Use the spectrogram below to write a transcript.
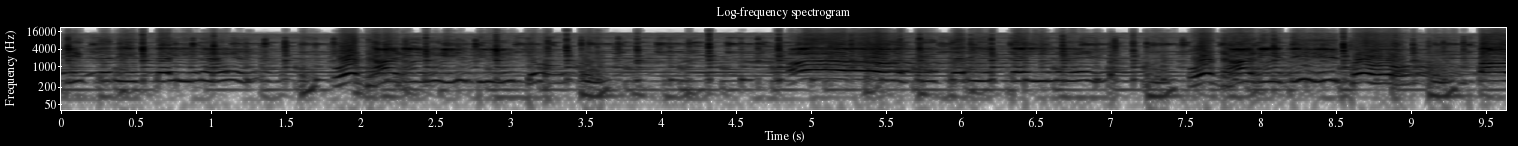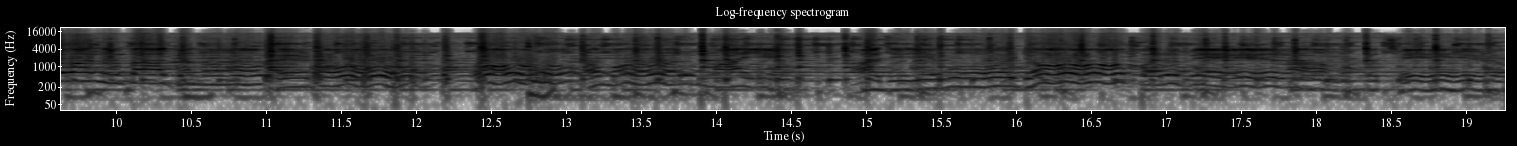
દીકરી કહીને ઓઢાડી દીધો. દીકરી કહીને ઓઢાડી દીધો પાવન બાગનો બેડો ઓ અમર માયે આજે એવો ઢો પર રામ પછેડો.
